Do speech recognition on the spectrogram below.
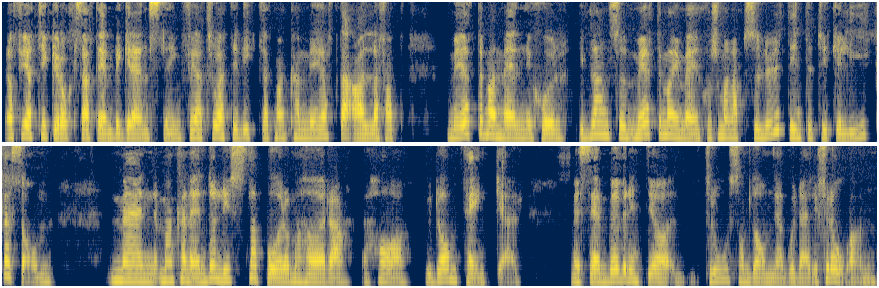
Ja, för jag tycker också att det är en begränsning. För jag tror att det är viktigt att man kan möta alla. För att möter man människor, ibland så möter man ju människor som man absolut inte tycker lika som. Men man kan ändå lyssna på dem och höra jaha, hur de tänker. Men sen behöver inte jag tro som dem när jag går därifrån.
